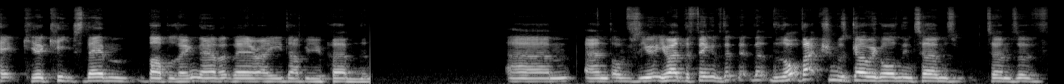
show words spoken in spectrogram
Yeah. kept, keeps them bubbling now that they're AEW permanent. Um, and obviously, you, you had the thing of that, that, that a lot of action was going on in terms terms of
